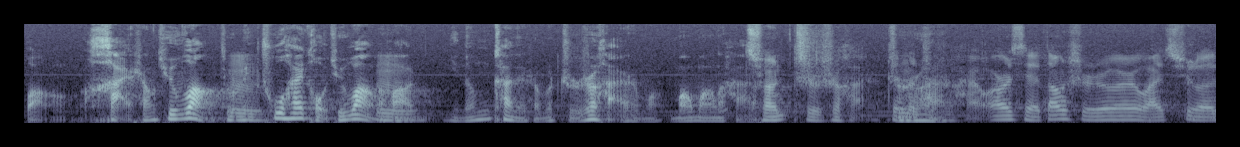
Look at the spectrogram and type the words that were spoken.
往海上去望，就是那个嗯出海口去望的话，嗯你能看见什么？只是海是吗？茫茫的海。全只是海，真的只是海只是海。而且当时我还去了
